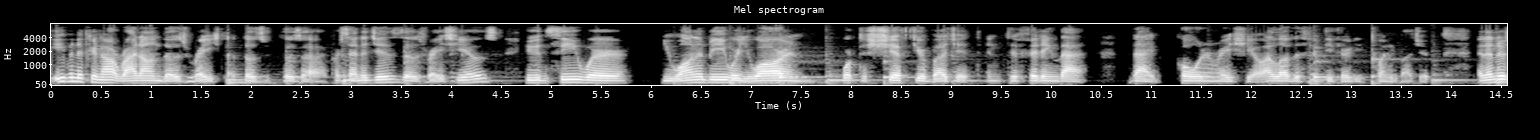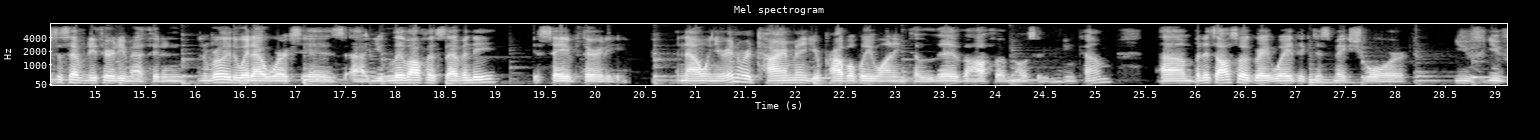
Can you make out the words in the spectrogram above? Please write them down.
even if you're not right on those rate, those those uh, percentages, those ratios, you can see where you want to be, where you are, and work to shift your budget into fitting that that golden ratio. I love this 50 30 20 budget. And then there's the 70 30 method. And, and really, the way that works is uh, you live off of 70, you save 30. And now, when you're in retirement, you're probably wanting to live off of most of your income. Um, but it's also a great way to just make sure you've you've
